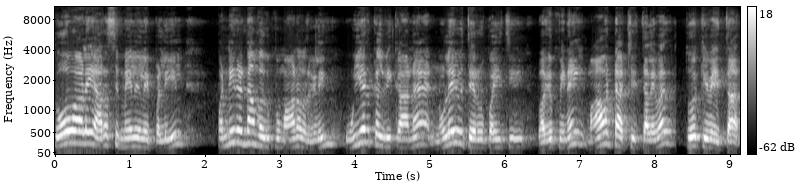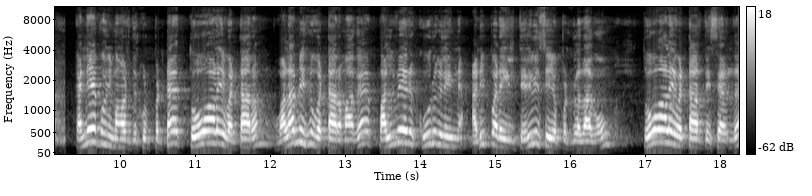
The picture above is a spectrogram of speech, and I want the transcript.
தோவாளை அரசு மேல்நிலைப் பள்ளியில் பன்னிரெண்டாம் வகுப்பு மாணவர்களின் உயர்கல்விக்கான நுழைவுத் தேர்வு பயிற்சி வகுப்பினை மாவட்ட ஆட்சித்தலைவர் துவக்கி வைத்தார். கன்னியாகுமரி மாவட்டத்திற்குட்பட்ட தோவாலை வட்டாரம் வளமிகு வட்டாரமாக பல்வேறு கூறுகளின் அடிப்படையில் தெரிவு செய்யப்பட்டுள்ளதாகவும் தோவாலை வட்டாரத்தை சேர்ந்த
